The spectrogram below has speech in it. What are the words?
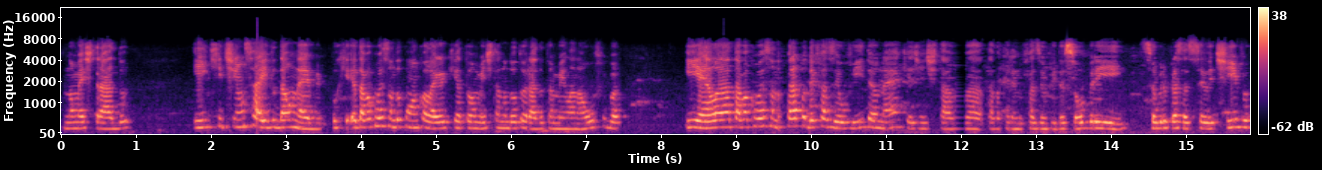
no mestrado e que tinham saído da UNEB. Porque eu estava conversando com uma colega que atualmente está no doutorado também lá na UFBA, e ela estava conversando para poder fazer o vídeo, né? Que a gente estava tava querendo fazer o vídeo sobre, sobre o processo seletivo.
